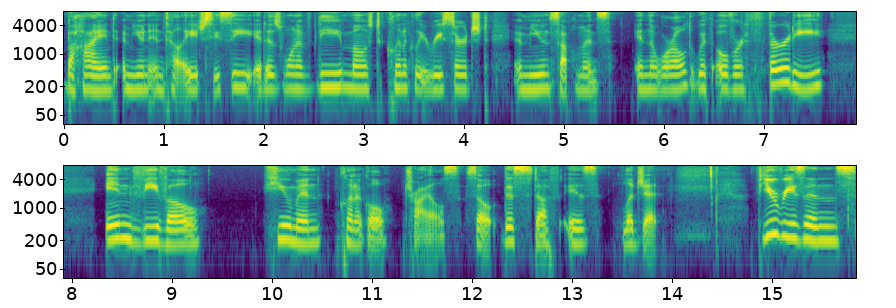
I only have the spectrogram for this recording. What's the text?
behind Immune Intel HCC. It is one of the most clinically researched immune supplements in the world with over 30 in vivo human clinical trials. So this stuff is legit. Few reasons,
